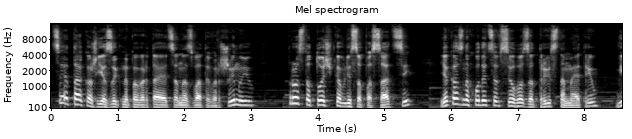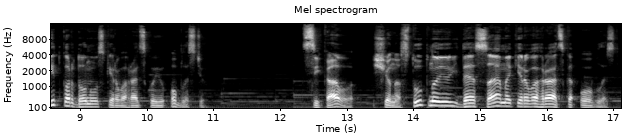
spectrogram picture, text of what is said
Це також язик не повертається назвати вершиною, просто точка в лісопосадці, яка знаходиться всього за 300 метрів від кордону з Кіровоградською областю. Цікаво, що наступною йде саме Кіровоградська область,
